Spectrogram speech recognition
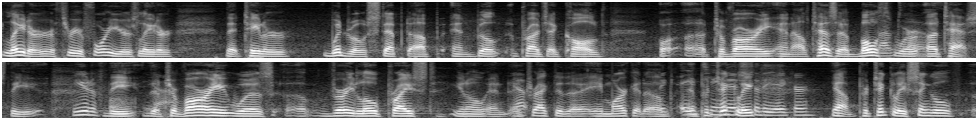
later, or three or four years later, that Taylor Woodrow stepped up and built a project called uh, Tavari and Alteza. Both Love were those. attached. The Beautiful. the the yeah. Tavari was uh, very low priced, you know, and Yep. attracted a, a market of, like and particularly to the acre. yeah, particularly single, uh,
